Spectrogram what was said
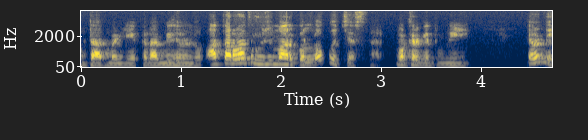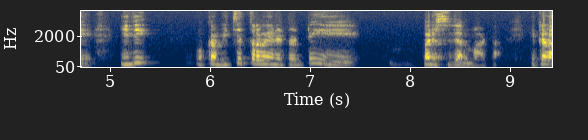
ఉంటారు మళ్ళీ అక్కడ మిథునంలో. ఆ తర్వాత రుజు మార్గంలోకి వచ్చేస్తారు వక్రగతి వీడి. ఏమండి? ఇది ఒక విచిత్రమైనటువంటి పరిస్థితి అన్నమాట. ఇక్కడ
